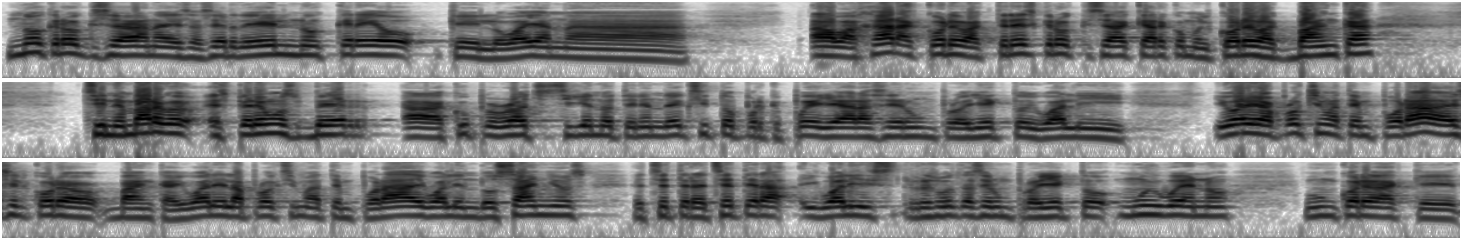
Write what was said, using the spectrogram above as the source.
No creo que se vayan a deshacer de él, no creo que lo vayan a a bajar a coreback 3. Creo que se va a quedar como el coreback banca. Sin embargo, esperemos ver a Cooper Rush siguiendo teniendo éxito porque puede llegar a ser un proyecto igual y igual la próxima temporada es el core banca, igual y la próxima temporada, igual en dos años, etcétera, etcétera, igual resulta ser un proyecto muy bueno, un coreback que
